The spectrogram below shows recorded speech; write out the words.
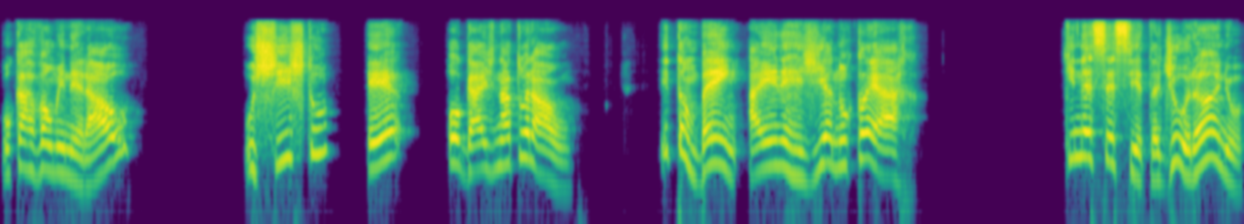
o carvão mineral, o xisto e o gás natural e também a energia nuclear, que necessita de urânio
